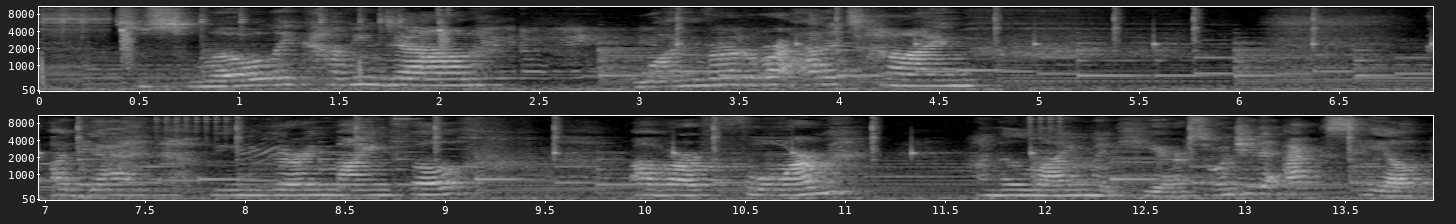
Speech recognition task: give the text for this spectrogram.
So slowly coming down, one vertebra at a time. Again, being very mindful of our form and alignment here. So I want you to exhale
